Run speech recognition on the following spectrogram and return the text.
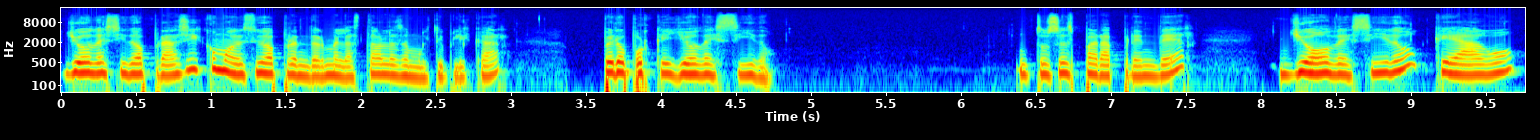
yo decido, así como decido aprenderme las tablas de multiplicar, pero porque yo decido. Entonces, para aprender, yo decido que hago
